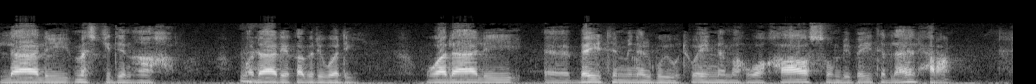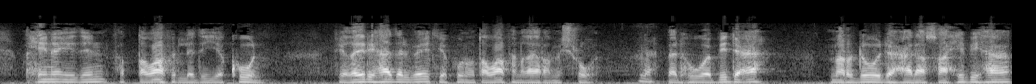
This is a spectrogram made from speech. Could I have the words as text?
لا لمسجد آخر ولا لقبر ولي ولا لبيت من البيوت وإنما هو خاص ببيت الله الحرام. وحينئذ فالطواف الذي يكون في غير هذا البيت يكون طوافا غير مشروع نعم. بل هو بدعة مردودة على صاحبها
